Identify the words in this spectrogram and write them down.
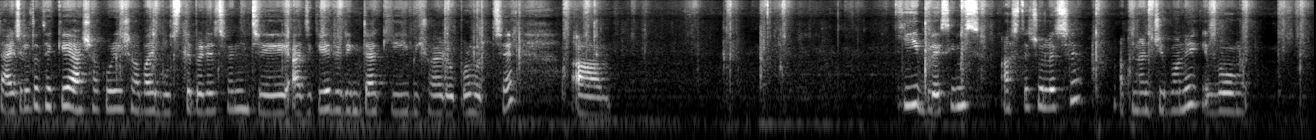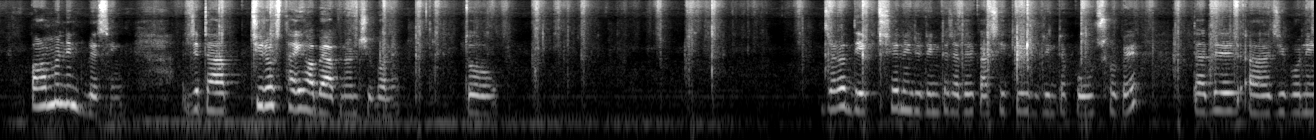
টাইটেলটা থেকে আশা করি সবাই বুঝতে পেরেছেন যে আজকে রিডিংটা কি বিষয়ের ওপর হচ্ছে। কি ব্লেসিংস আসতে চলেছে আপনার জীবনে এবং পার্মানেন্ট ব্লেসিং যেটা চিরস্থায়ী হবে আপনার জীবনে। তো যারা দেখছেন এই রিডিংটা যাদের কাছে কি রিডিংটা পৌঁছবে, তাদের জীবনে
